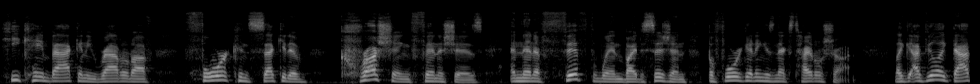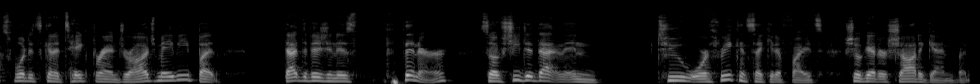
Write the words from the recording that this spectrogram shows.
He came back and he rattled off four consecutive crushing finishes and then a fifth win by decision before getting his next title shot. Like I feel like that's what it's going to take for Andrade maybe, but that division is thinner. So if she did that in two or three consecutive fights, she'll get her shot again. But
